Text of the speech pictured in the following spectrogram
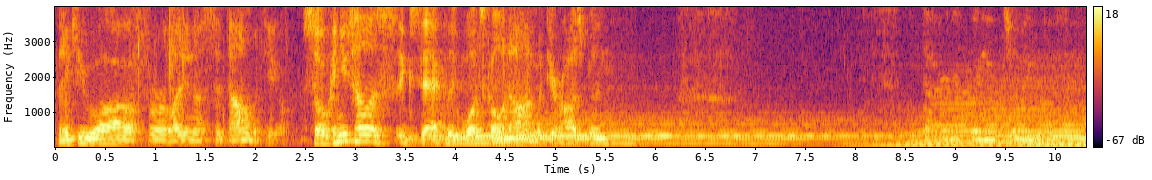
Thank you uh, for letting us sit down with you. So, can you tell us exactly what's going on with your husband? It Started when you joined this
